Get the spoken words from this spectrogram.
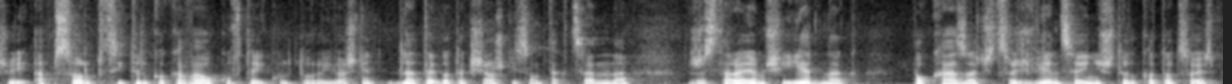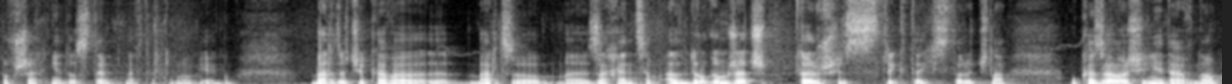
czyli absorpcji tylko kawałków tej kultury. I właśnie dlatego te książki są tak cenne, że starają się jednak pokazać coś więcej niż tylko to, co jest powszechnie dostępne w takim obiegu. Bardzo ciekawa, e, bardzo e, zachęcam. Ale drugą rzecz, to już jest stricte historyczna, ukazała się niedawno.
